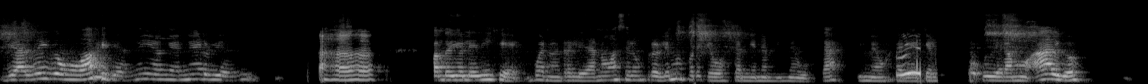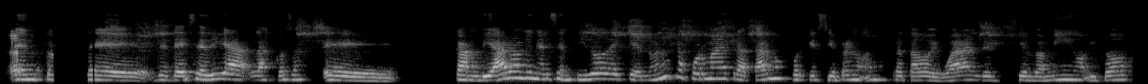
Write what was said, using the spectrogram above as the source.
ya digo, ay Dios mío, qué nervios. Ajá cuando yo le dije, bueno, en realidad no va a ser un problema porque vos también a mí me gustás y me gustaría que pudiéramos algo. Ah. Entonces, desde ese día las cosas eh, cambiaron en el sentido de que no es nuestra forma de tratarnos, porque siempre nos hemos tratado igual, de, siendo amigos y todo,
